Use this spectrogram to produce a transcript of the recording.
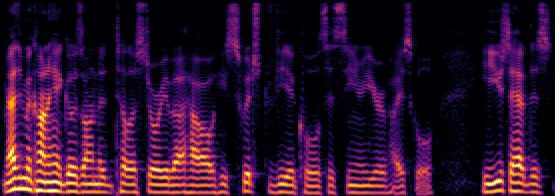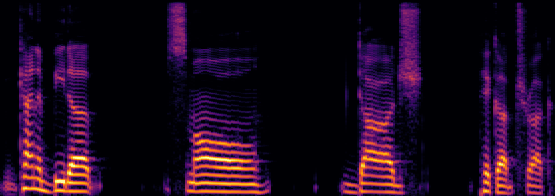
Matthew McConaughey goes on to tell a story about how he switched vehicles his senior year of high school. He used to have this kind of beat up, small Dodge pickup truck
